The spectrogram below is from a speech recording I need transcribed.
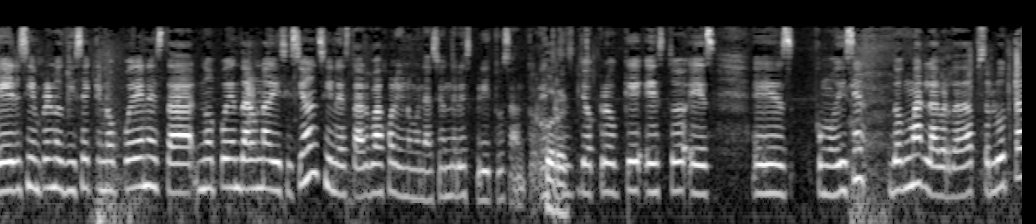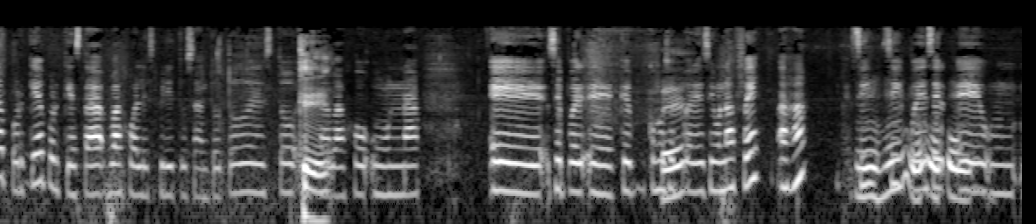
él siempre nos dice que no pueden estar no pueden dar una decisión sin estar bajo la iluminación del Espíritu Santo. Entonces yo creo que esto es es como dicen dogma la verdad absoluta. ¿por qué? porque está bajo el Espíritu Santo. Todo esto está bajo una eh, se puede eh, que- cómo se Fe. puede decir una fe. Ajá sí sí puede ser eh, un-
